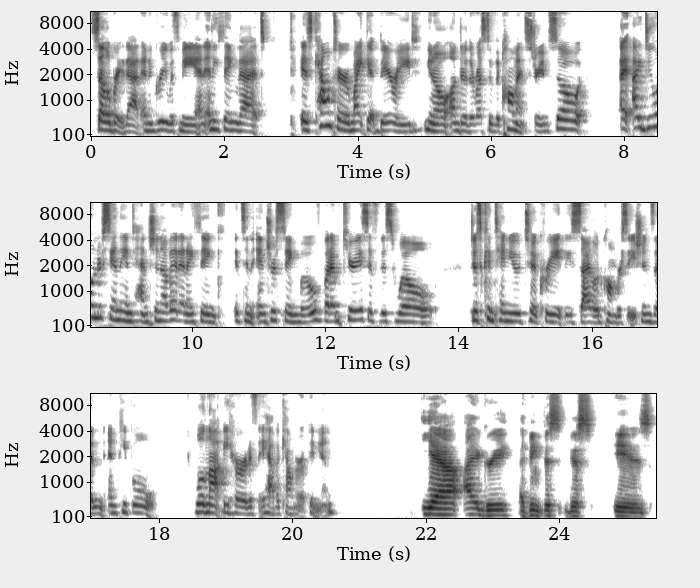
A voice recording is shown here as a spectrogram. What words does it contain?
celebrate that and agree with me and anything that is counter might get buried you know under the rest of the comment stream so I, I do understand the intention of it, and I think it's an interesting move. But I'm curious if this will just continue to create these siloed conversations, and and people will not be heard if they have a counter opinion. Yeah, I agree. I think this this is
